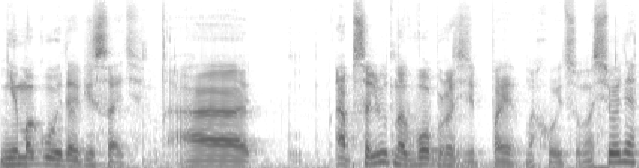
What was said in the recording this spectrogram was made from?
не могу это описать. А абсолютно в образе поэт находится у нас сегодня.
